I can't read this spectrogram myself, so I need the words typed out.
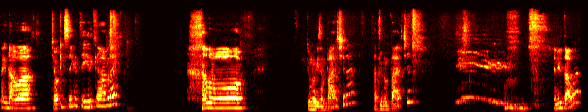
Ik nou, Zou ook iets zeggen tegen de camera? Hallo. Doe nog eens een paardje daar. Wat doet een paardje? En nu Douwe?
